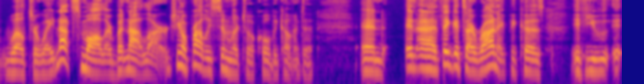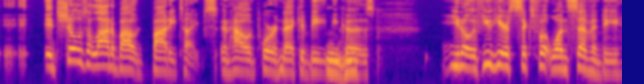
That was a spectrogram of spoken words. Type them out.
welterweight, not smaller, but not large. You know, probably similar to a Colby Covington, and and I think it's ironic because if you, it, it shows a lot about body types and how important that could be Mhm. because. You know, if you hear six foot one seventy,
